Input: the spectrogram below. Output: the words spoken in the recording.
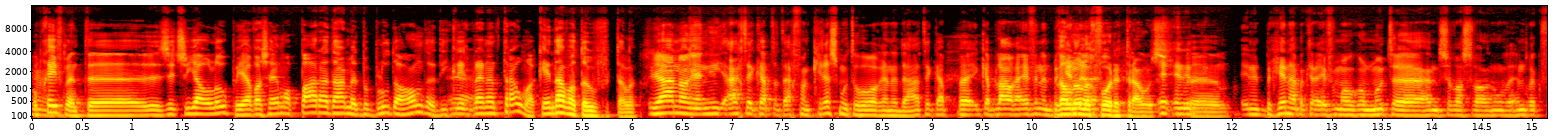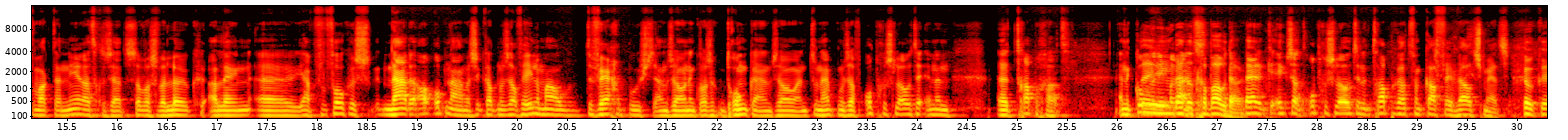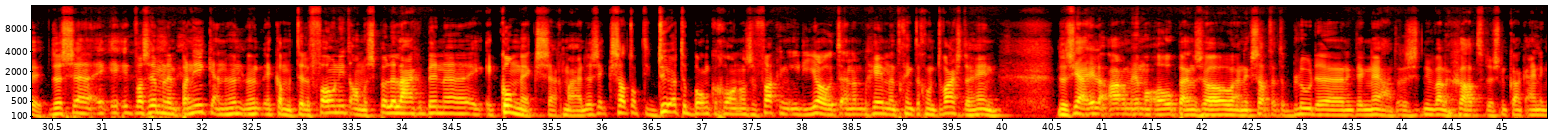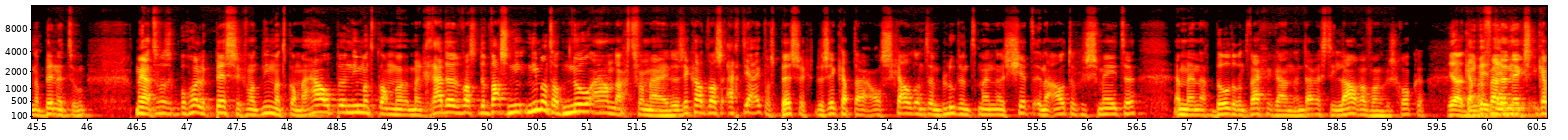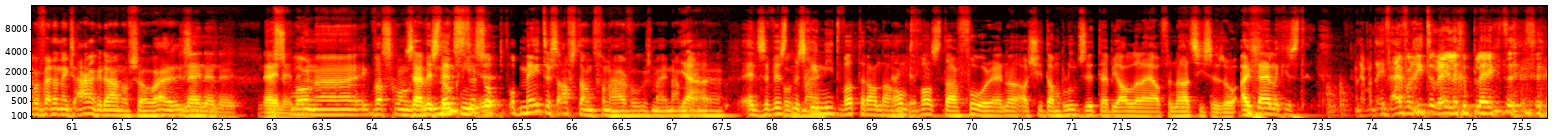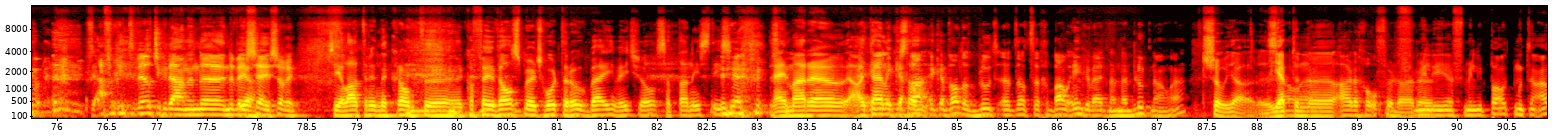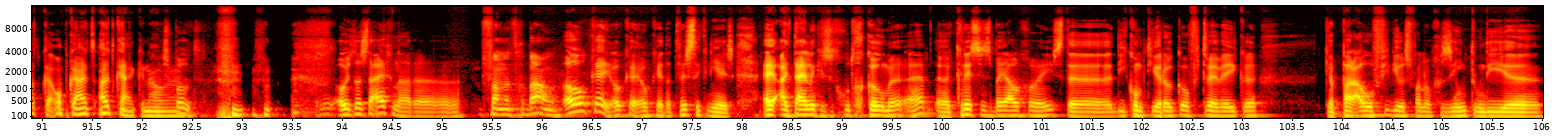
Op een Hmm. gegeven moment eh, zit ze jou lopen. Jij was helemaal para daar met bebloede handen. Die kreeg Ja. bijna een trauma. Kun je daar wat over vertellen? Ja, nou ja, niet echt. Ik heb dat echt van Chris moeten horen, inderdaad. Ik heb, eh, ik heb Laura even in het begin... Wel lullig eh, voor het trouwens. in- in het- In het begin heb ik er even mogen ontmoeten en ze was wel onder de indruk van wat ik daar neer had gezet. Dus dat was wel leuk. Alleen, ja, vervolgens na de opnames, ik had mezelf helemaal te ver gepusht en zo. En ik was ook dronken en zo. En toen heb ik mezelf opgesloten in een trappengat. En ik kon er niet meer bij uit. dat gebouw daar. Bij- ik zat opgesloten in het trappengat van Café Weltschmerz. Oké. Dus eh, ik, ik, was helemaal in paniek en hun, hun- ik had mijn telefoon niet, al mijn spullen lagen binnen. Ik, ik kon niks, zeg maar. Dus ik zat op die deur te bonken gewoon als een fucking idioot. En op een gegeven moment ging ik er gewoon dwars doorheen. Dus ja, hele arm helemaal open en zo. En ik zat er te bloeden en ik denk, nou ja, er is nu wel een gat. Dus nu kan ik eindelijk naar binnen toe. Maar ja, toen was ik behoorlijk pissig, want niemand kwam me helpen. Niemand kwam me, me redden. Er was, er was nie- niemand had nul aandacht voor mij. Dus ik had, was echt, ja, ik was pissig. Dus ik heb daar al scheldend en bloedend mijn eh, shit in de auto gesmeten. En ben echt bulderend weggegaan. En daar is die Laura van geschrokken. Ja, Ik heb, er verder niks, ik heb er verder niks aangedaan of zo. Hè. Dus- Nee, nee, nee. nee, dus nee, gewoon, eh, ik was gewoon Zij wist minstens niet, eh, op, op meters afstand van haar, volgens mij. Naar Ja, mijn, eh, en ze wist misschien mij. niet wat er aan de Denk hand ik. was daarvoor. En eh, als je dan bloed zit, heb je allerlei affirmaties en zo. Uiteindelijk is het... nee, wat heeft hij voor rituelen gepleegd? Even een ritueeltje gedaan in de, in de wc, Ja. sorry. Zie je later in de krant, eh, Café Welsmerch hoort er ook bij, weet je wel, satanistisch. Nee, maar eh, uiteindelijk ik, is wel, ik heb wel dat, bloed, eh, dat gebouw ingewijd met mijn bloed nou, hè? Zo ja, je hebt een aardige offer daar. Familie, familie Poot moet uit, op, uit- uitkijken nou. Spoot. Oh, dat is de eigenaar. van het gebouw. Oh, Oké, oké, oké, dat wist ik niet eens. Uiteindelijk is het goed gekomen. Hè? Chris is bij jou geweest. die komt hier ook over twee weken. Ik heb een paar oude video's van hem gezien toen eh,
